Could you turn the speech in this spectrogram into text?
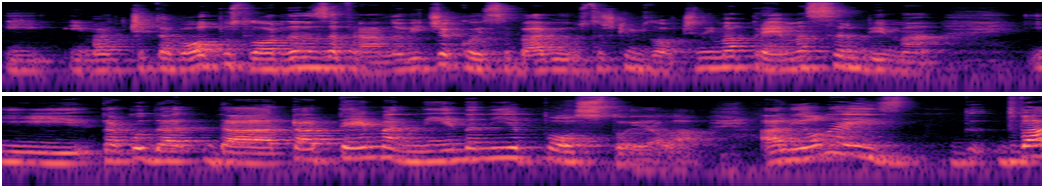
I ima čitav opus Lordana Zafranovića koji se bavi ustaškim zločinima prema Srbima. I tako da, da ta tema nije da nije postojala, ali ona iz dva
